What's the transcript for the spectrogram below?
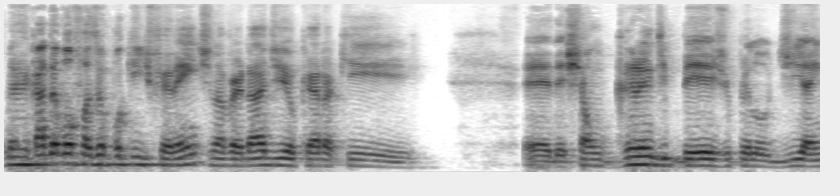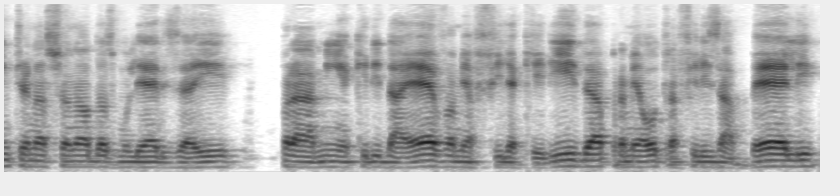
Meu recado eu vou fazer um pouquinho diferente. Na verdade, eu quero aqui é, deixar um grande beijo pelo Dia Internacional das Mulheres aí, para minha querida Eva, minha filha querida, para minha outra filha Isabelle.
